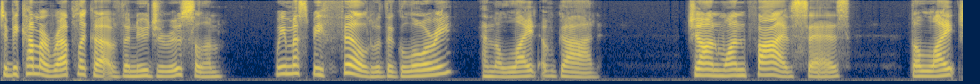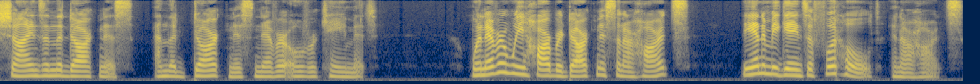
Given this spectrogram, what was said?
To become a replica of the New Jerusalem, we must be filled with the glory and the light of God. John 1 5 says, The light shines in the darkness, and the darkness never overcame it. Whenever we harbor darkness in our hearts, the enemy gains a foothold in our hearts.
